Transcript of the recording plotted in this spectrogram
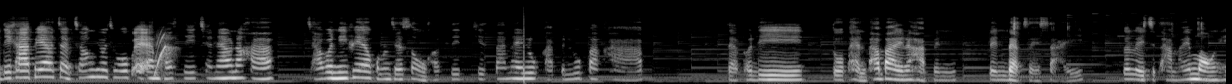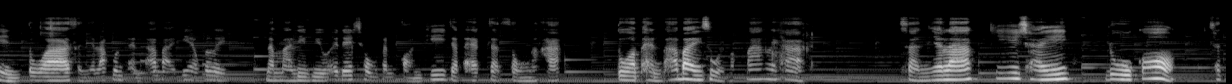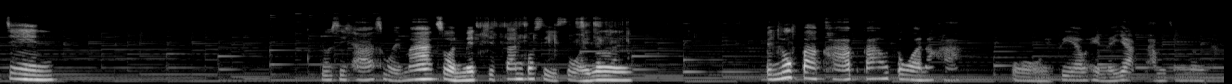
วัสดีค่ะ พี่แอลจากช่อง YouTube am c o s t i c Channel นะคะ เช้าวันนี้พี่แอลกำลังจะส่งคอสติชคิสตันให้ลูกค้าเป็นรูปปลาคาร์ฟแต่พอดีตัวแผ่นผ้าใบนะคะ เป็นเป็นแบบใสๆ ก็เลยจะทำให้มองเห็นตัวสัญลักษณ์บนแผ่นผ้าใบ พี่แอลก็เลยนำมารีวิวให้ได้ชมกันก่อนที่จะแพ็คจัดส่งนะคะ ตัวแผ่นผ้าใบสวยมากๆเลยค่ะ สัญลักษณ์ที่ใช้ดูก็ชัดเจน ดูสิคะสวยมากส่วนเม็ดคิสตัลก็สีสวยเลย เป็นรูปปลาคาร์ฟ9ตัวนะคะ โอ้ยพี่เอลเห็นแล้วอยากทำจังเลยอะ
